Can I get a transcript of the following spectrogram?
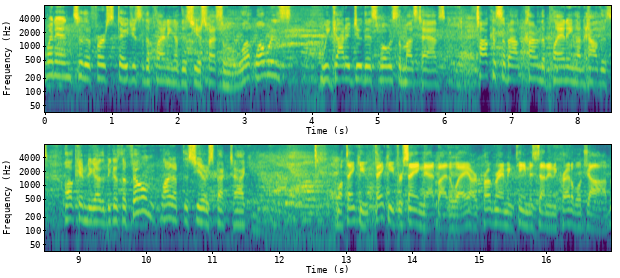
went into the first stages of the planning of this year's festival? What what was we got to do this. What was the must-haves? Talk us about kind of the planning on how this all came together because the film lineup this year is spectacular. Well, thank you, thank you for saying that. By the way, our programming team has done an incredible job.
